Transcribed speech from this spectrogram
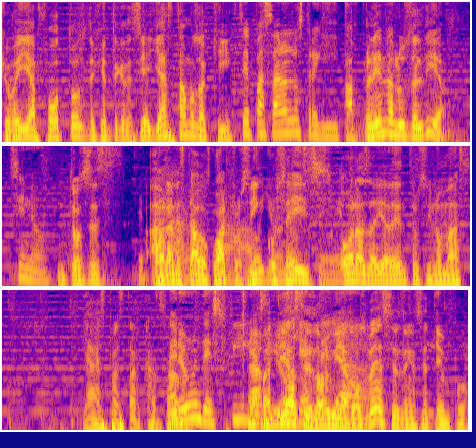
yo veía fotos de gente que decía, ya estamos aquí, Se pasaron los traguitos. a plena luz del día. Sí, no. Entonces, habrán estado cuatro, cinco, yo no seis sé. horas ahí adentro, si no más. Ya es para estar cansado. Pero era un desfile. Claro, Matías se dormía ya- dos veces en ese tiempo.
